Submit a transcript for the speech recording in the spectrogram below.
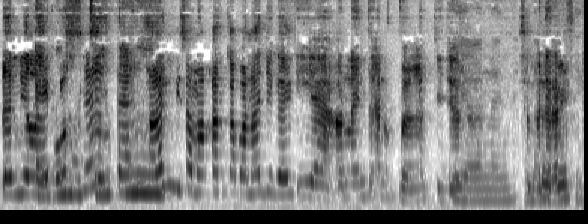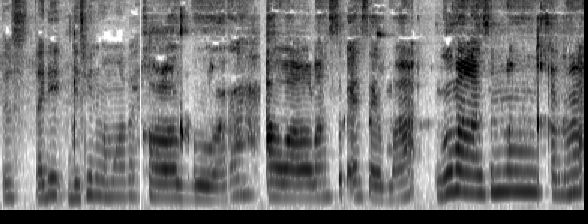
dan nilai eh, plusnya, kalian bisa makan kapan aja guys. Iya, online tuh enak banget jujur. iya online sih. terus tadi Jasmine ngomong apa Kalau gue awal masuk SMA, gue malah seneng karena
